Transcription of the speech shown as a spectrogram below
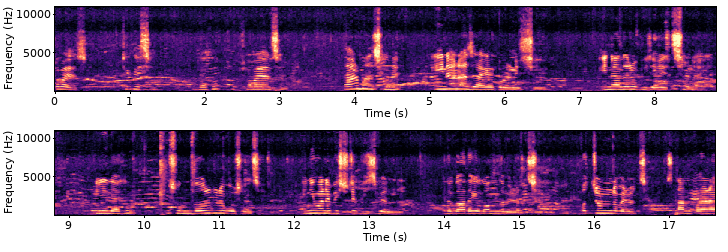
সবাই আছে, ঠিক আছে? দেখো, সবাই আছে। তার মাঝখানে ইনারা জায়গা করে নিচ্ছেন ইনাদেরও ভিজার ইচ্ছা নাই। ইনি দেখো, কি সুন্দর করে বসে আছে। ইনি মানে বৃষ্টিতে ভিজবেন না। কিন্তু গা থেকে গন্ধ বেরোচ্ছে, প্রচণ্ড বেরোচ্ছে। স্নান করে না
